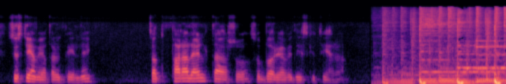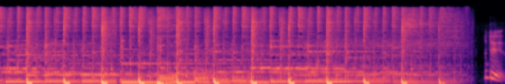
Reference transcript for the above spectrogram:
systemvetarutbildning. Så att parallellt där så, så börjar vi diskutera. Men du,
